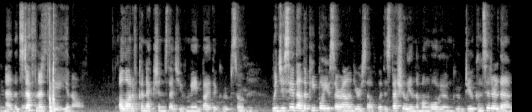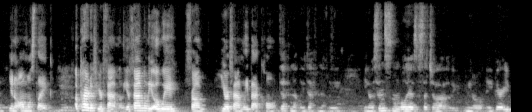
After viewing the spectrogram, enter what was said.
Mhm, And it's very definitely, you know, a lot of connections that you've made by the group. So Mhm. would you say that the people you surround yourself with especially in the mongolian group do you consider them you know almost like a part of your family a family away from your family back home Definitely, definitely. You know, since Mongolia is such a you know a very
